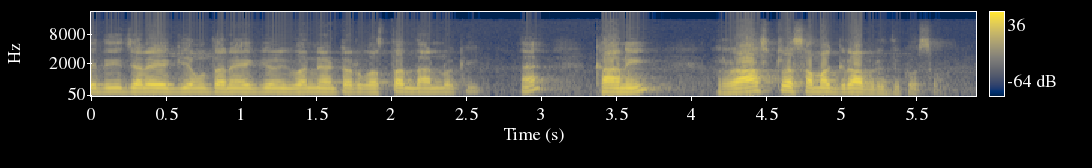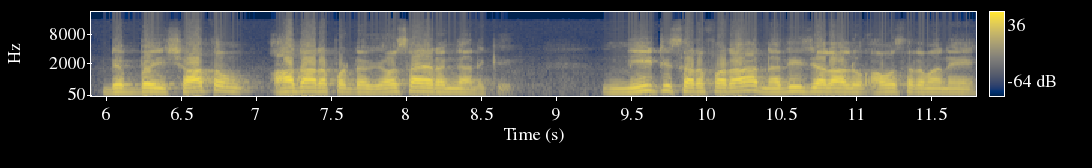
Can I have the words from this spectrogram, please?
ఇది జలయజ్ఞం ధనయజ్ఞం ఇవన్నీ అంటారు వస్తాను దానిలోకి కానీ రాష్ట్ర సమగ్రాభివృద్ధి కోసం డెబ్బై శాతం ఆధారపడ్డ వ్యవసాయ రంగానికి నీటి సరఫరా నదీ జలాలు అవసరమనే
